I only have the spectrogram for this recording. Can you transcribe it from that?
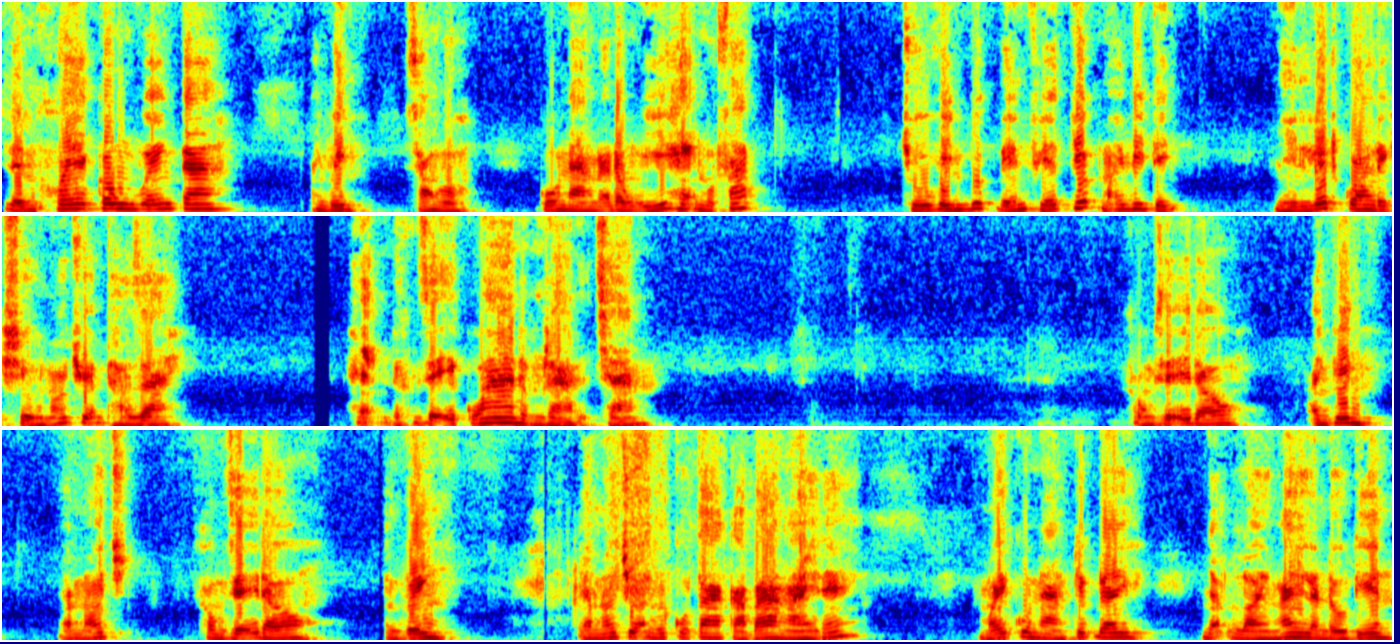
liền khoe công với anh ta. Anh Vinh, xong rồi. Cô nàng đã đồng ý hẹn một phát. chú Vinh bước đến phía trước máy vi tính, nhìn lướt qua lịch sử nói chuyện thở dài. Hẹn được dễ quá đâm ra để chán. Không dễ đâu. Anh Vinh, em nói không dễ đâu. Anh Vinh, em nói chuyện với cô ta cả ba ngày đấy. Mấy cô nàng trước đây nhận lời ngay lần đầu tiên.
